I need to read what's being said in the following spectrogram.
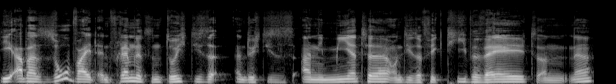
die aber so weit entfremdet sind durch diese, durch dieses animierte und diese fiktive Welt und, ne,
